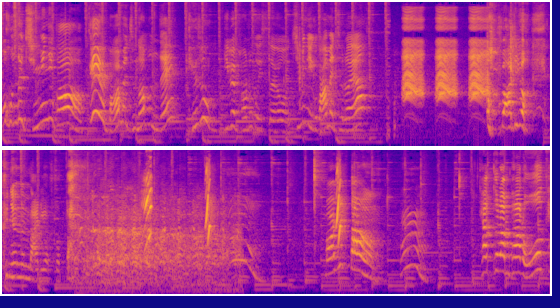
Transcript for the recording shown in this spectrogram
어 근데 지민이가 꽤 마음에 드나 본데? 계속 입에 바르고 있어요. 지민이 이거 마음에 들어요? 어, 말이 없. 그녀는 말이 없었다. 음, 맛있다. 음. 자 그럼 바로 세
